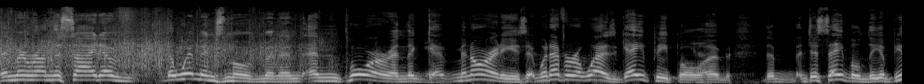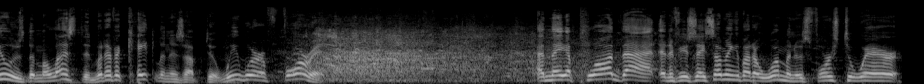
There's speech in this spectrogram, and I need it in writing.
Then we were on the side of the women's movement and, and poor and the ga- minorities, whatever it was, gay people, uh, the disabled, the abused, the molested, whatever Caitlyn is up to. We were for it. And they applaud that. And if you say something about a woman who's forced to wear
